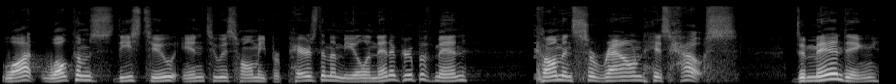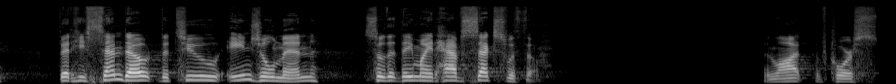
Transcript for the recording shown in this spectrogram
Lot welcomes these two into his home. He prepares them a meal, and then a group of men come and surround his house, demanding that he send out the two angel men so that they might have sex with them. And Lot, of course,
